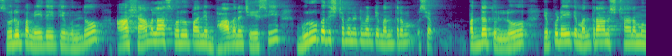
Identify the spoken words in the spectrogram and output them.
స్వరూపం ఏదైతే ఉందో ఆ శ్యామల స్వరూపాన్ని భావన చేసి గురుపదిష్టమైనటువంటి మంత్రం శ- పద్ధతుల్లో ఎప్పుడైతే మంత్రానుష్ఠానము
